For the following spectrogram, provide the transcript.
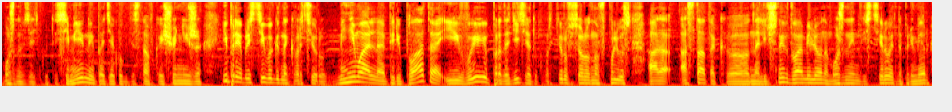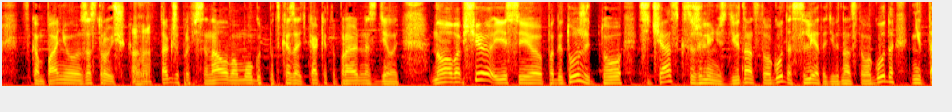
можно взять какую-то семейную ипотеку, где ставка еще ниже, и приобрести выгодно квартиру. Минимальная переплата, и вы продадите эту квартиру все равно в плюс. А остаток э, наличных 2 миллиона можно инвестировать, например, в компанию застройщика. Ага. Также профессионалы вам могут подсказать, как это правильно сделать. Ну а вообще, если подытожить, то сейчас, к сожалению, с 2019 года, с лета 2019 года, не так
